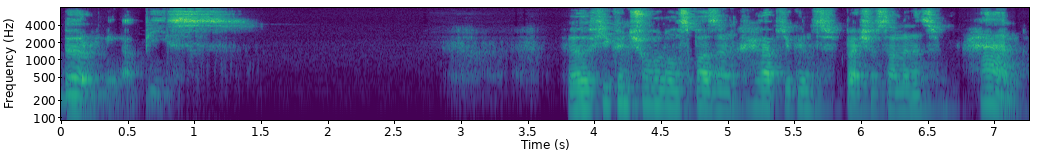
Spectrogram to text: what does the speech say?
Burning Abyss. If you control no spells and perhaps you can special summon its hand.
